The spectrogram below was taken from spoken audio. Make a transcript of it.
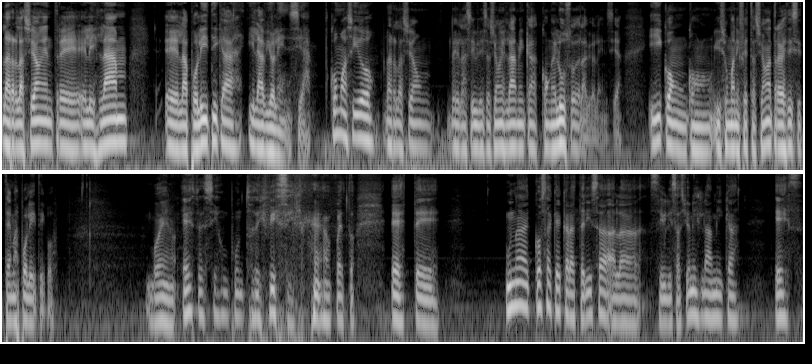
la relación entre el Islam, eh, la política y la violencia. ¿Cómo ha sido la relación de la civilización islámica con el uso de la violencia? y, con, y su manifestación a través de sistemas políticos. Bueno, este sí es un punto difícil, puesto. Este, una cosa que caracteriza a la civilización islámica es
